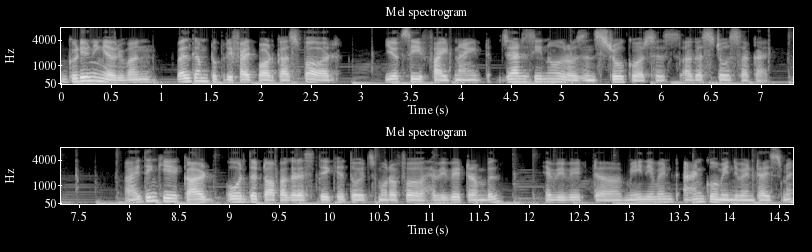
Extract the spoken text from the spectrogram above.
Good evening, everyone. Welcome to Pre-Fight Podcast for UFC Fight Night Jairzinho Rosenstruck versus Augusto Sakai. I think ये कार्ड ओवर द टॉप अगर ऐसे देखे तो it's more of a heavyweight rumble heavyweight main event and को मेन इवेंट है इसमें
